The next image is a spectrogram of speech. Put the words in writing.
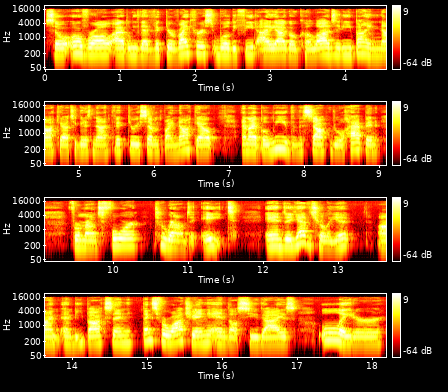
So overall, I believe that Viktor Vykhryst will defeat Iago Kiladze by knockout to get his ninth victory, seventh by knockout, and I believe that the stoppage will happen from rounds four to round 8. And uh, yeah, that's really it. I'm MB Boxing. Thanks for watching, and I'll see you guys later.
